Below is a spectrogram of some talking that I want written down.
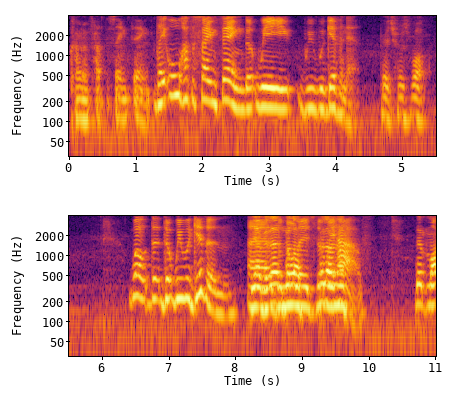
kind of have the same thing. they all have the same thing that we we were given it which was what? well that, that we were given uh, Yeah, but that- the uh, knowledge that uh, we no. have That my,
